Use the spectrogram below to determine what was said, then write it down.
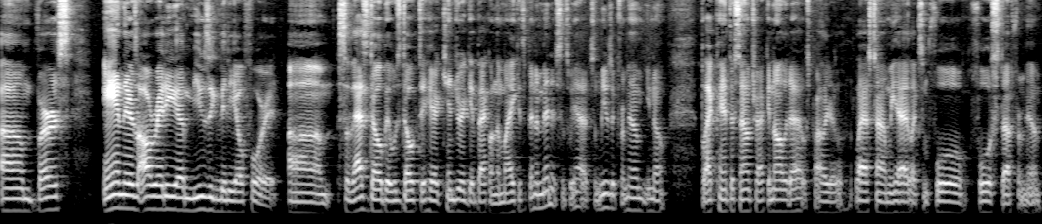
um, verse, and there's already a music video for it. Um, so that's dope. It was dope to hear Kendrick get back on the mic. It's been a minute since we had some music from him, you know. Black Panther soundtrack and all of that. It was probably the last time we had like some full full stuff from him.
